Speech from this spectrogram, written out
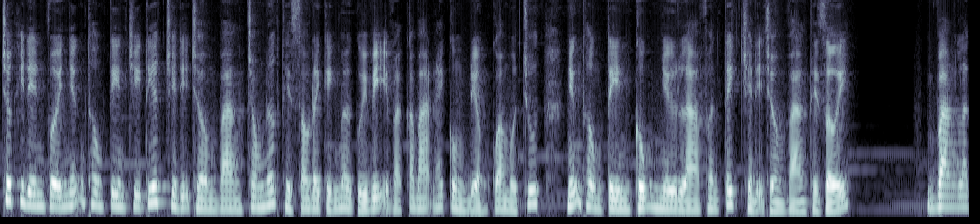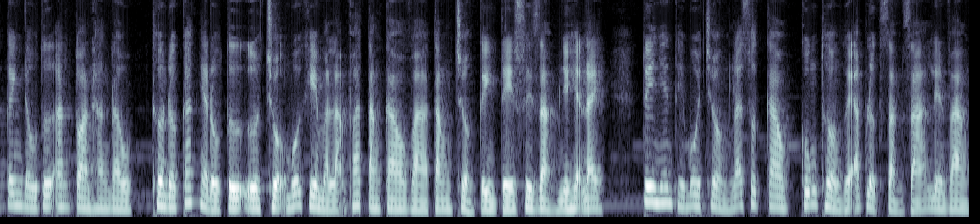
Trước khi đến với những thông tin chi tiết trên thị trường vàng trong nước thì sau đây kính mời quý vị và các bạn hãy cùng điểm qua một chút những thông tin cũng như là phân tích trên thị trường vàng thế giới. Vàng là kênh đầu tư an toàn hàng đầu, thường được các nhà đầu tư ưa chuộng mỗi khi mà lạm phát tăng cao và tăng trưởng kinh tế suy giảm như hiện nay. Tuy nhiên thì môi trường lãi suất cao cũng thường gây áp lực giảm giá lên vàng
